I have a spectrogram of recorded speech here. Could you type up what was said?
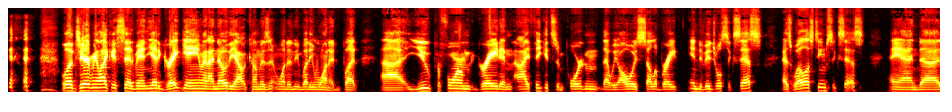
well, Jeremy, like I said, man, you had a great game, and I know the outcome isn't what anybody wanted, but uh, you performed great, and I think it's important that we always celebrate individual success as well as team success. And uh,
